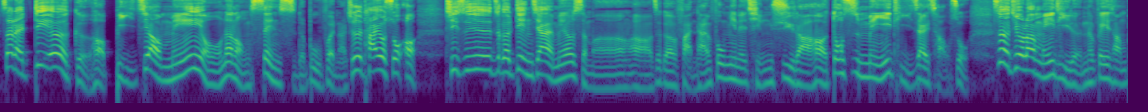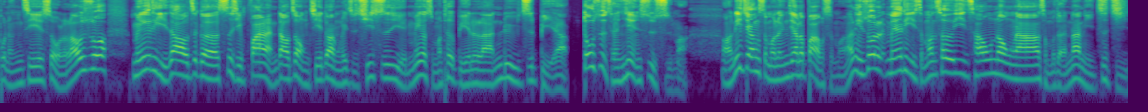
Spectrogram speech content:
再来第二个哈，比较没有那种 sense 的部分呢，就是他又说哦，其实这个店家也没有什么啊，这个反弹负面的情绪啦哈，都是媒体在炒作。这就让媒体人呢非常不能接受了。老实说，媒体到这个事情发展到这种阶段为止，其实也没有什么特别的蓝绿之别啊，都是呈现事实嘛。啊，你讲什么，人家都报什么啊？你说媒体什么侧翼操弄啦什么的，那你自己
